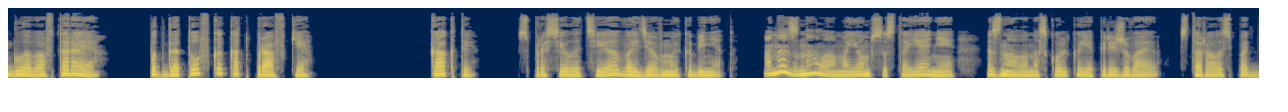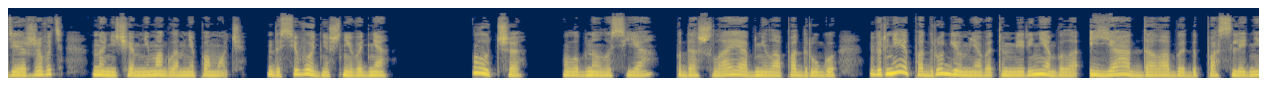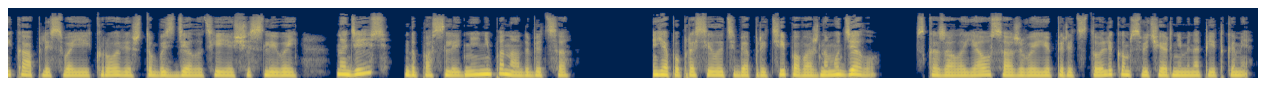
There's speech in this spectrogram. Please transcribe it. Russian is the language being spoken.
Глава вторая. Подготовка к отправке. «Как ты?» — спросила Тия, войдя в мой кабинет. Она знала о моем состоянии, знала, насколько я переживаю, старалась поддерживать, но ничем не могла мне помочь. До сегодняшнего дня. «Лучше», — улыбнулась я, подошла и обняла подругу. Вернее, подруги у меня в этом мире не было, и я отдала бы до последней капли своей крови, чтобы сделать ее счастливой — Надеюсь, до последней не понадобится. «Я попросила тебя прийти по важному делу», — сказала я, усаживая ее перед столиком с вечерними напитками.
